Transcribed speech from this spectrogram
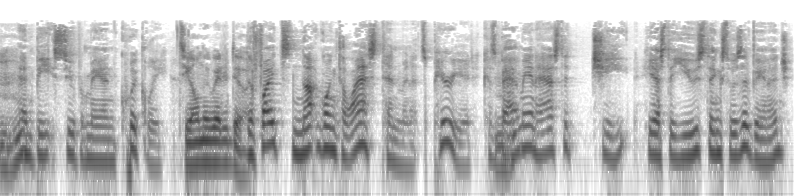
mm-hmm. and beat Superman quickly. It's the only way to do it. The fight's not going to last 10 minutes, period. Because mm-hmm. Batman has to cheat. He has to use things to his advantage.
